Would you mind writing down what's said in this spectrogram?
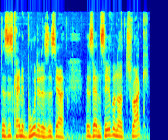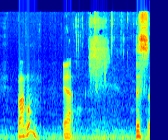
das ist keine Bude, das ist ja, das ist ja ein silberner Truck. Warum? Ja. Das,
